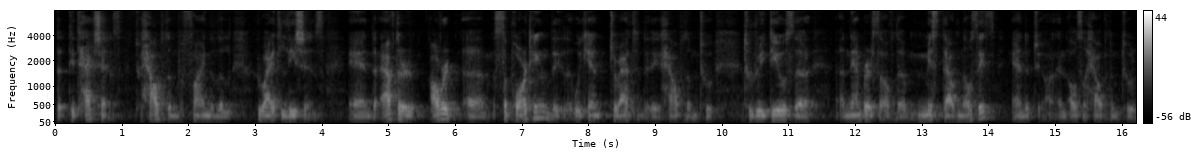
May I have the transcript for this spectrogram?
de- detections to help them to find the right lesions. And after our um supporting, they, we can directly help them to to reduce the uh, numbers of the misdiagnosis and to, uh, and also help them to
